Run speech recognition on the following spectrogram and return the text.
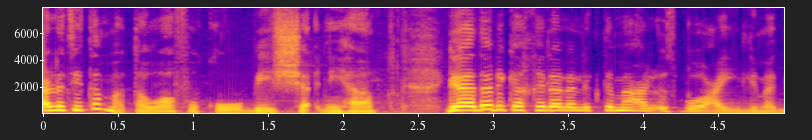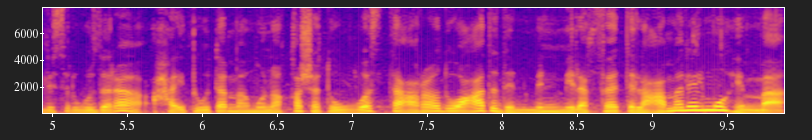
التي تم التوافق بشأنها. جاء ذلك خلال الاجتماع الأسبوعي لمجلس الوزراء حيث تم مناقشة واستعراض عدد من ملفات العمل المهمة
